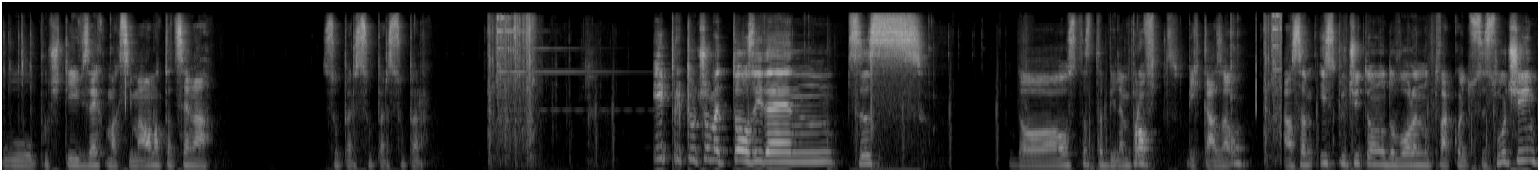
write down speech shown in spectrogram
У, почти взех максималната цена. Супер, супер, супер. И приключваме този ден с доста стабилен профит, бих казал. Аз съм изключително доволен от това, което се случи.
